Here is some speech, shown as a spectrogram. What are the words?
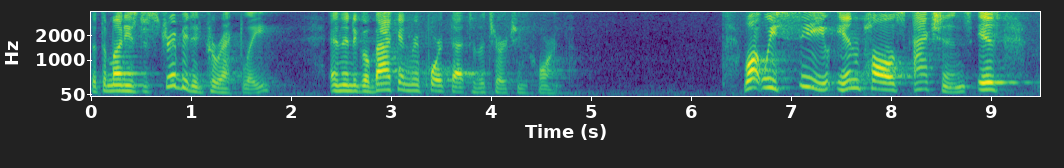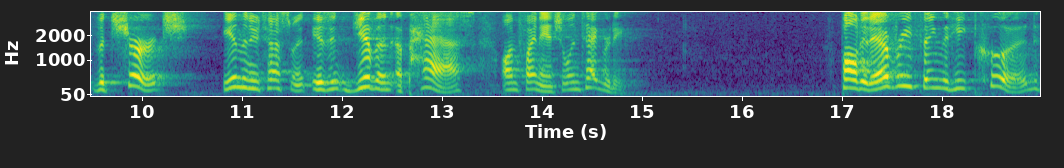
that the money is distributed correctly, and then to go back and report that to the church in Corinth. What we see in Paul's actions is the church in the New Testament isn't given a pass on financial integrity. Paul did everything that he could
